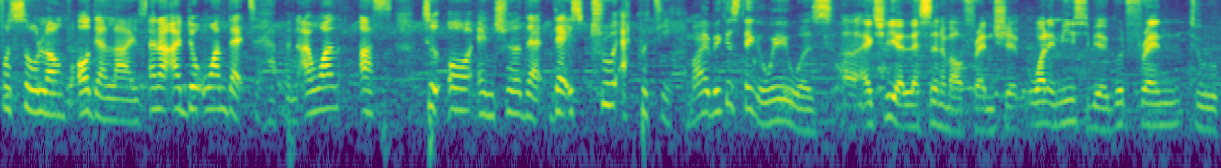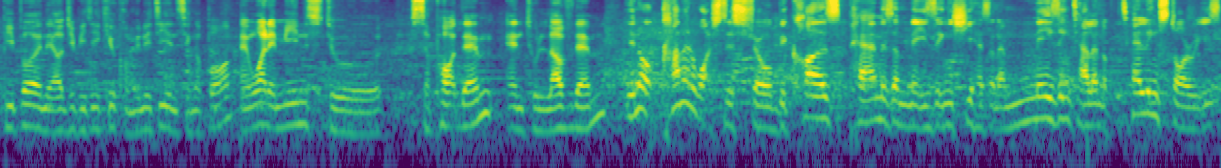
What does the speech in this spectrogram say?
for so long, for all their lives. And I I don't want that to happen. I want us to all ensure that there is true equity. My biggest takeaway was uh, actually a lesson about friendship, what it means to be a good friend to people in the LGBTQ community in Singapore, and what it means to support them and to love them. You know, come and watch this show because Pam is amazing. She has an amazing talent of telling stories.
